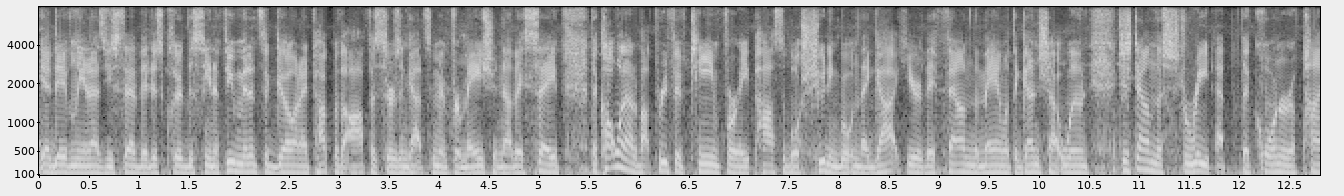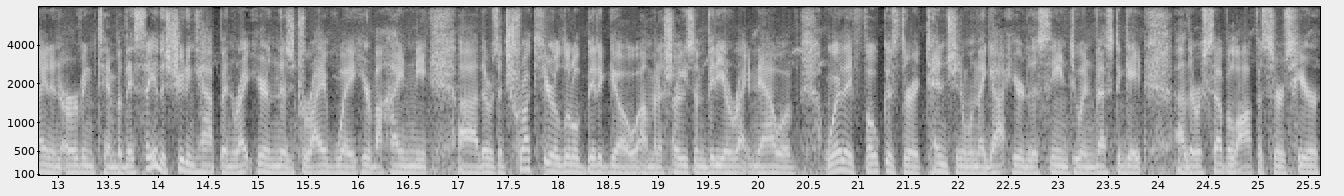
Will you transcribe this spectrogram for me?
Yeah, Dave Lee, and as you said, they just cleared the scene a few minutes ago, and I talked with the officers and got some information. Now, they say the call went out about 3.15 for a possible shooting, but when they got here, they found the man with the gunshot wound just down the street at the corner of Pine and Irvington. But they say the shooting happened right here in this driveway here behind me. Uh, there was a truck here a little bit ago. I'm going to show you some video right now of where they focused their attention when they got here to the scene to investigate. Uh, there were several officers here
